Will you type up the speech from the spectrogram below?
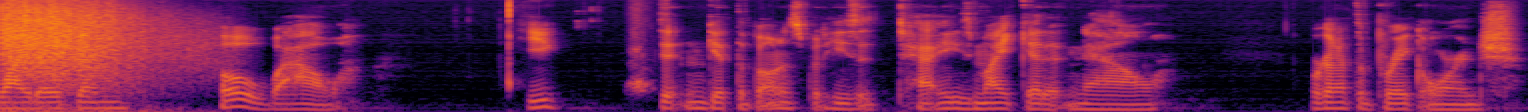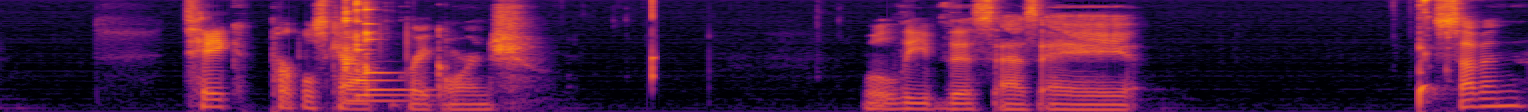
wide open. Oh, wow. He didn't get the bonus, but he's a he might get it now. We're going to have to break orange. Take purple's cap, break orange. We'll leave this as a 7.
